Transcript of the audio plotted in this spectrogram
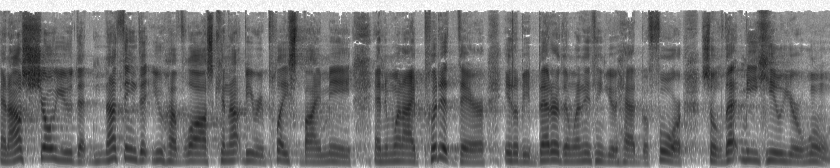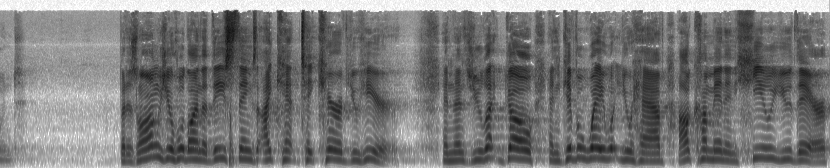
and I'll show you that nothing that you have lost cannot be replaced by me. And when I put it there, it'll be better than anything you had before. So let me heal your wound. But as long as you hold on to these things, I can't take care of you here. And as you let go and give away what you have, I'll come in and heal you there,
